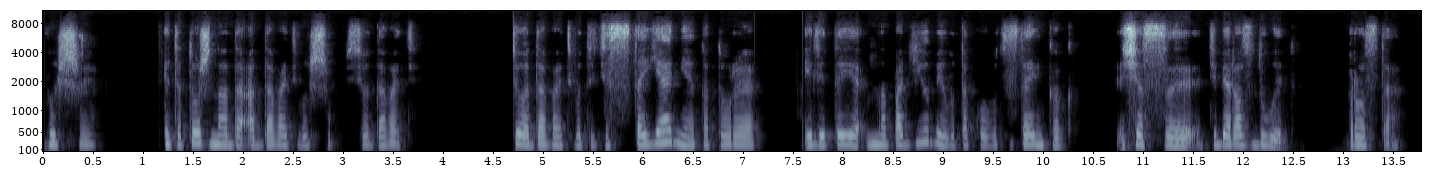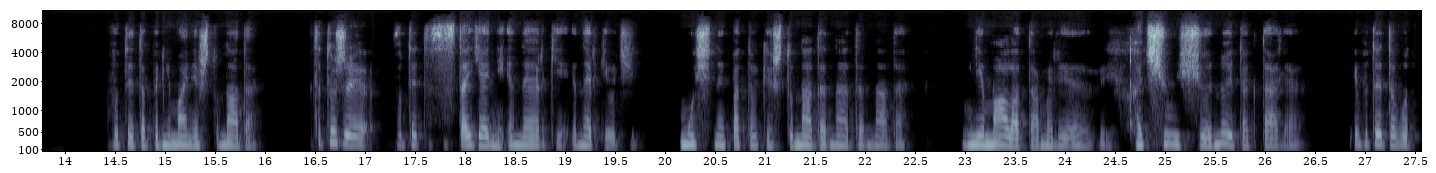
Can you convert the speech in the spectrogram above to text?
высшие. Это тоже надо отдавать высшим, все отдавать. Все отдавать, вот эти состояния, которые, или ты на подъеме, вот такое вот состояние, как сейчас тебя раздует просто. Вот это понимание, что надо. Это тоже вот это состояние энергии, энергии очень мощные потоки, что надо, надо, надо. Мне мало там или хочу еще, ну и так далее. И вот это вот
